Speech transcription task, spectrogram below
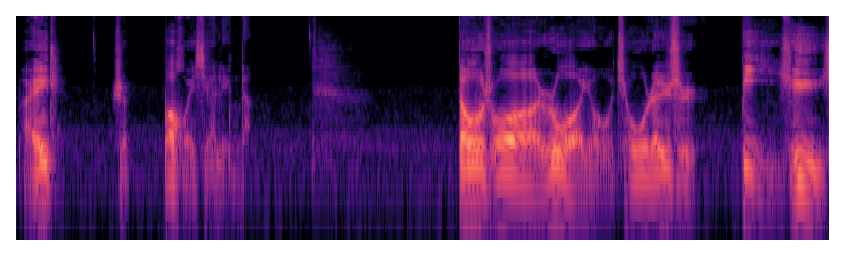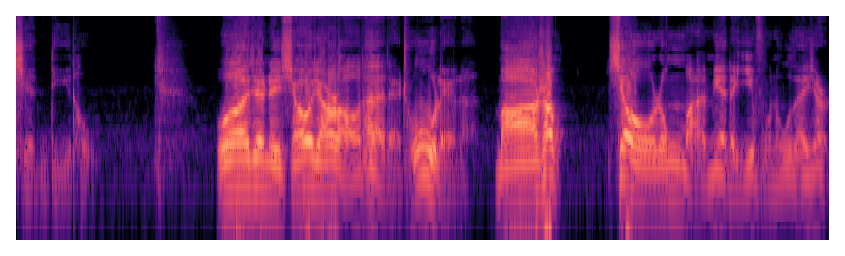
白天是不会显灵的。都说若有求人事，必须先低头。我见这小脚老太太出来了，马上笑容满面的一副奴才相，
